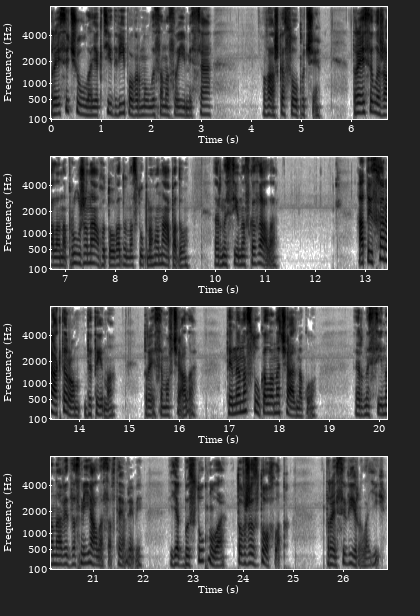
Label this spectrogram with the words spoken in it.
Тресі чула, як ті дві повернулися на свої місця, важко сопучи. Тресі лежала напружена, готова до наступного нападу. Ернестіна сказала: А ти з характером, дитино. Тресі мовчала. Ти не настукала начальнику. Ернестіна навіть засміялася в темряві. Якби стукнула, то вже здохла б. Тресі вірила їй.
